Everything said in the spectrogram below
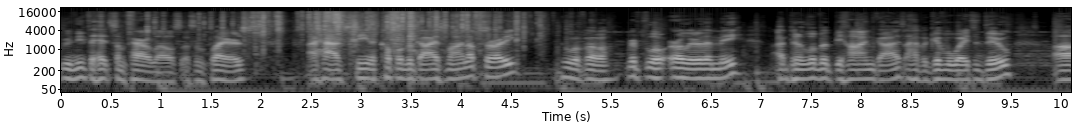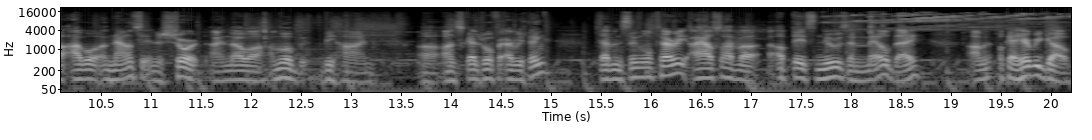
we need to hit some parallels of some players. I have seen a couple of the guys' lineups already who have uh, ripped a little earlier than me. I've been a little bit behind, guys. I have a giveaway to do. Uh, I will announce it in a short. I know uh, I'm a little bit behind uh, on schedule for everything. Devin Singletary. I also have a updates news and mail day. Um, okay, here we go.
